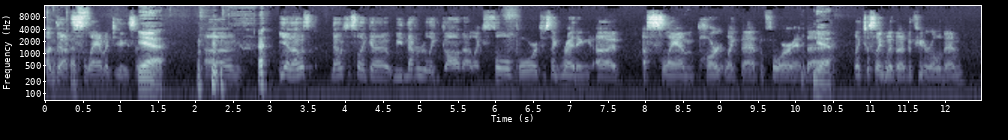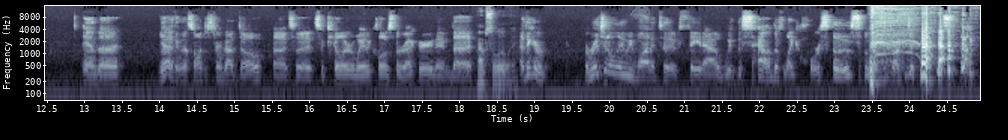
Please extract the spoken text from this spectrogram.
That's- slam adjacent. Yeah, um, yeah, that was that was just like a we'd never really gone that like full bore, just like writing a, a slam part like that before, and uh, yeah, like just like with uh, the funeral within, and uh, yeah, I think that song just turned out dope. Uh, it's a it's a killer way to close the record, and uh, absolutely. I think or- originally we wanted to fade out with the sound of like horse hooves, and, like thunder and stuff.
